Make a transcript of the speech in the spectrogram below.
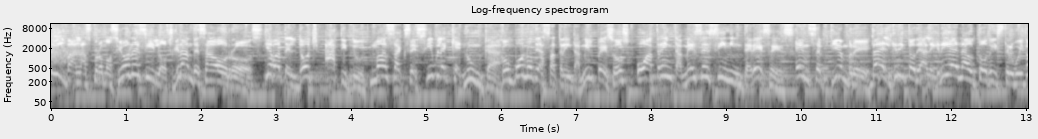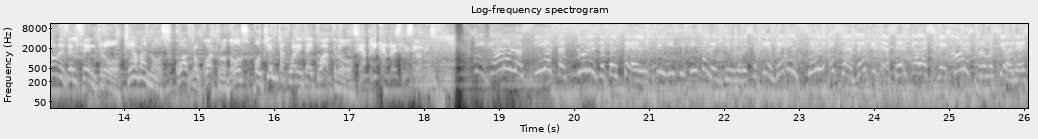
¡Vivan las promociones y los grandes ahorros! Llévate el Dodge Attitude, más accesible que nunca, con bono de hasta 30 mil pesos o a 30 meses sin intereses. En septiembre, da el grito de alegría en Autodistribuidores del Centro. Llámanos 442-8044. Se aplican restricciones. Llegaron los días azules de Telcel. Del 16 al 21 de septiembre, Telcel es la red que te acerca a las mejores promociones.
